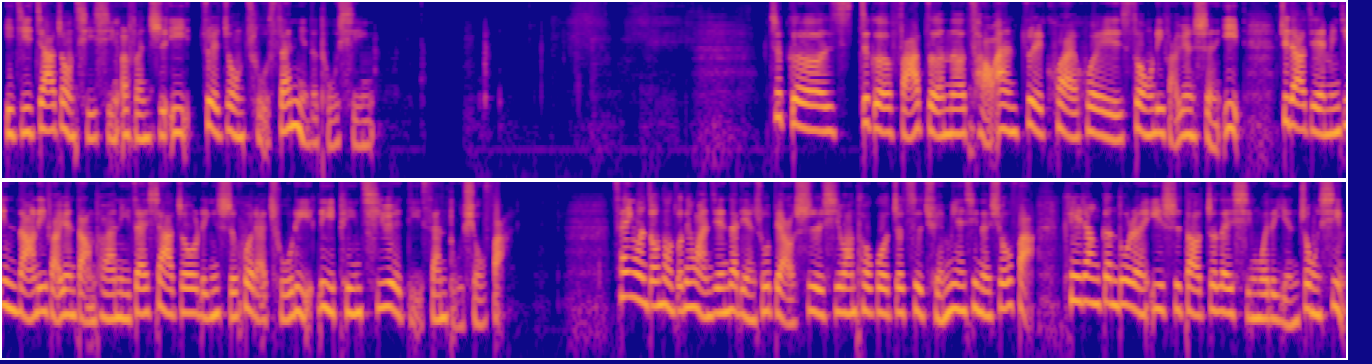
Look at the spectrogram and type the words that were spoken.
以及加重其刑二分之一，最重处三年的徒刑。这个这个法则呢，草案最快会送立法院审议。据了解，民进党立法院党团拟在下周临时会来处理，力拼七月底三读修法。蔡英文总统昨天晚间在脸书表示，希望透过这次全面性的修法，可以让更多人意识到这类行为的严重性，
